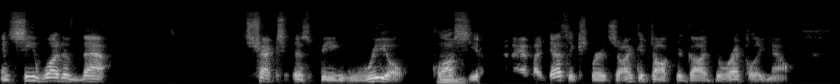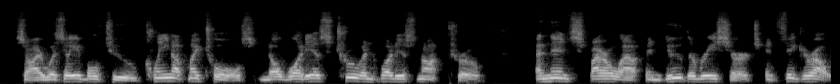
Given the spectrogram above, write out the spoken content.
and see what of that checks as being real. Plus, mm. you know, I have my death experience, so I could talk to God directly now. So I was able to clean up my tools, know what is true and what is not true, and then spiral out and do the research and figure out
